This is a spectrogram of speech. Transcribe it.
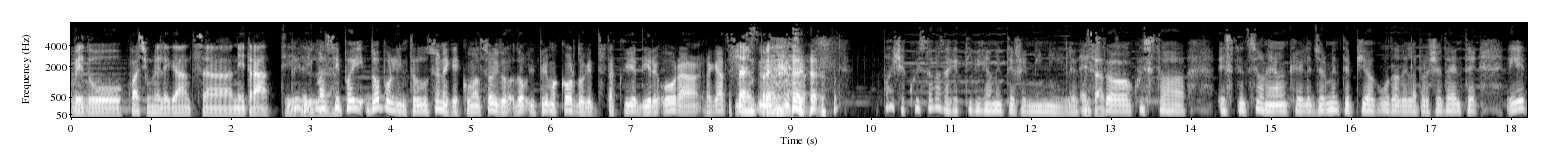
Io vedo quasi un'eleganza nei tratti. Vedi, del- Ma sì, poi dopo l'introduzione che come al solito, il primo accordo che sta qui a dire ora ragazzi, Sempre. attenzione". poi c'è questa cosa che è tipicamente femminile, questo- Esatto. questa estensione anche leggermente più acuta della precedente e,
